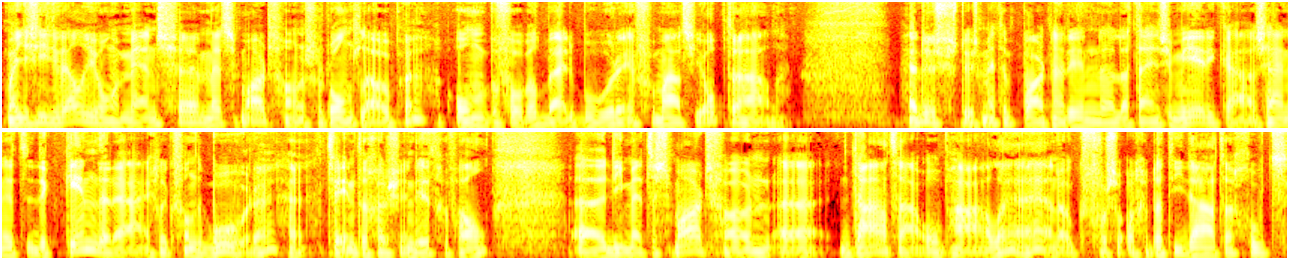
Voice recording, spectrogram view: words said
Maar je ziet wel jonge mensen met smartphones rondlopen om bijvoorbeeld bij de boeren informatie op te halen. He, dus, dus met een partner in uh, Latijns-Amerika zijn het de kinderen eigenlijk van de boeren, he, twintigers in dit geval, uh, die met de smartphone uh, data ophalen he, en ook voor zorgen dat die data goed,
